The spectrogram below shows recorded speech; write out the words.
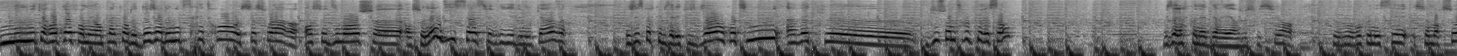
Minuit 49, on est en plein cœur de 2 heures de mix rétro ce soir, en ce dimanche, euh, en ce lundi 16 février 2015. J'espère que vous allez tous bien. On continue avec euh, du son un petit peu plus récent. Vous allez reconnaître derrière, je suis sûr que vous reconnaissez ce morceau.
